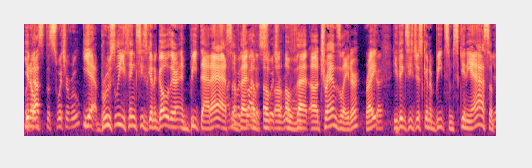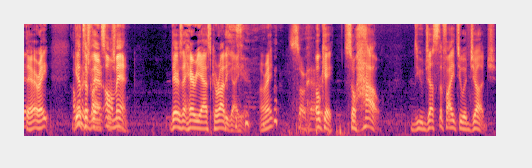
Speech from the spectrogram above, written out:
But you know, that's the switcheroo. Yeah, Bruce Lee thinks he's going to go there and beat that ass of that of, of, switcheroo of, of that uh, translator, right? Okay. He thinks he's just going to beat some skinny ass up Yeah. there, right? I Gets up there, and, oh man, there's a hairy ass karate guy here. all right. So hairy. Okay, so how do you justify to a judge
